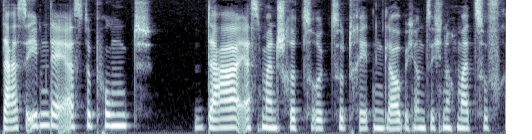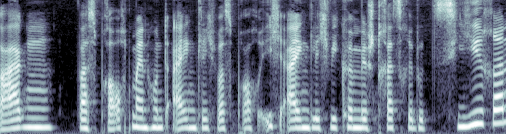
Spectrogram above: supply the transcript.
da ist eben der erste Punkt, da erstmal einen Schritt zurückzutreten, glaube ich, und sich nochmal zu fragen, was braucht mein Hund eigentlich, was brauche ich eigentlich, wie können wir Stress reduzieren.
